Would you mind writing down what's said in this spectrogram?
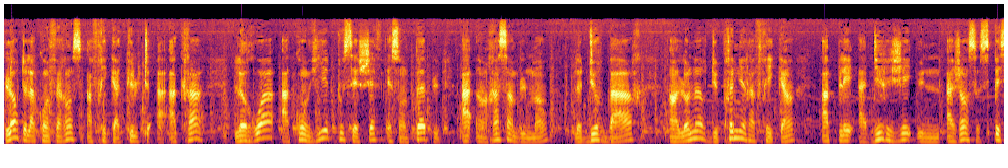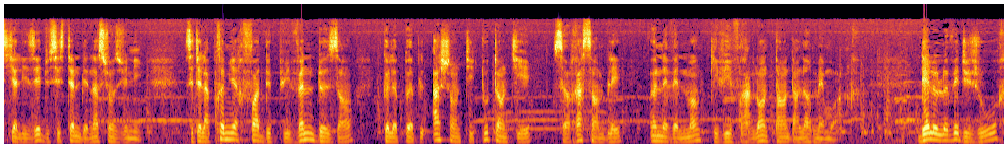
Lors de la conférence Africa Culte à Accra, le roi a convié tous ses chefs et son peuple à un rassemblement, le Durbar, en l'honneur du premier Africain appelé à diriger une agence spécialisée du système des Nations Unies. C'était la première fois depuis 22 ans que le peuple Ashanti tout entier se rassemblait, un événement qui vivra longtemps dans leur mémoire. Dès le lever du jour,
